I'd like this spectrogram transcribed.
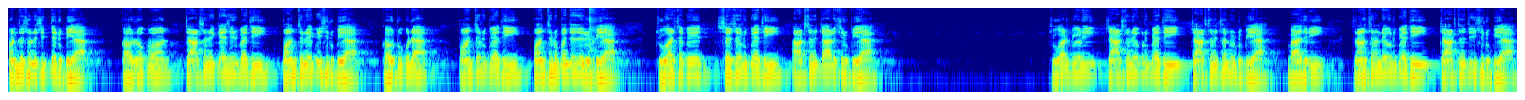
પંદરસો ને સિત્તેર રૂપિયા ઘઉં લોકવન ચારસો ને એક્યાસી રૂપિયાથી પાંચસો ને એકવીસ રૂપિયા, ઘઉં ટુકડા પાંચસો રૂપિયાથી પાંચસો ને પંચોતેર રૂપિયા, જુવાર સફેદ છસો રૂપિયાથી આઠસો ને ચાલીસ રૂપિયા જુવાર પીળી ચારસો ને એક રૂપિયાથી ચારસો ને છન્નું રૂપિયા બાજરી ત્રણસો ને નેવું રૂપિયાથી ચારસો ને ત્રીસ રૂપિયા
